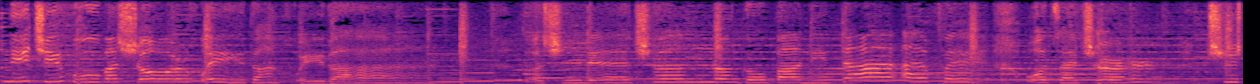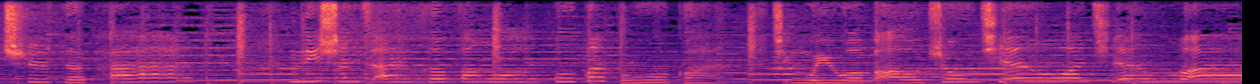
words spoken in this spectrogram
你几乎把手儿挥断挥断，何时列车能够把你带回？我在这儿痴痴的盼，身在何方？我不管不管。请为我保重千万千万。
